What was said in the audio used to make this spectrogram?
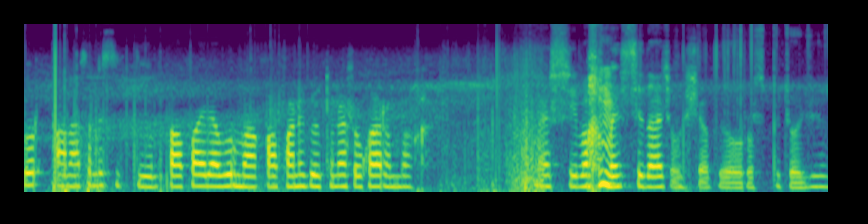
Vur anasını sikeyim. Kafayla vurma. Kafanı götüne sokarım bak. Messi bak Messi daha çok iş yapıyor orospu çocuğu.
